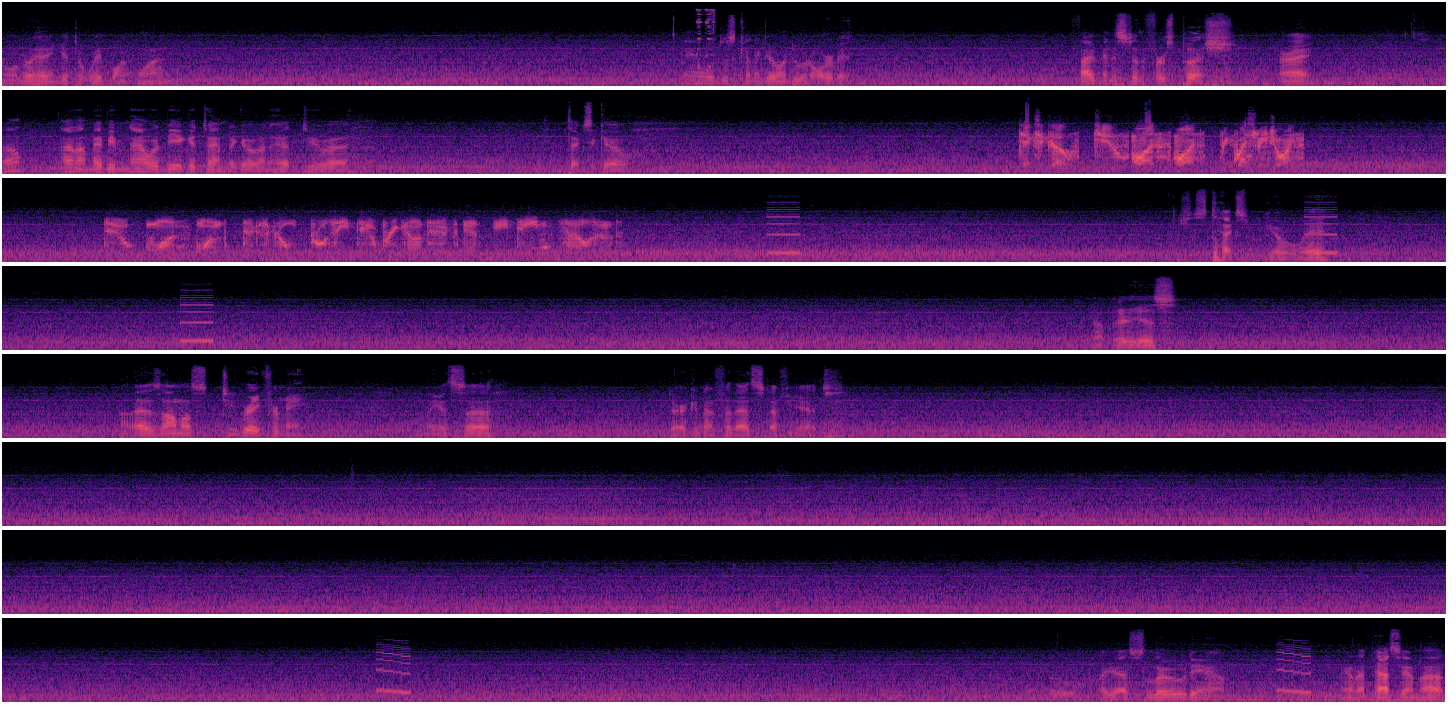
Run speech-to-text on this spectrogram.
We'll go ahead and get to waypoint one. And we'll just kind of go into an orbit. Five minutes to the first push. Alright. Well, I don't know, maybe now would be a good time to go and head to uh, Texaco. Texaco 211. Request rejoin. 211 Texaco. Proceed to pre-contact at 18,000. Just text would go away. There he is. Oh, that is almost too bright for me. I think it's uh, dark enough for that stuff yet. Oh, Slow down. I'm gonna pass him up.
